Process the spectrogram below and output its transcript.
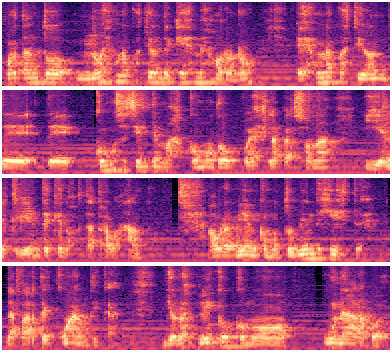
Por tanto, no es una cuestión de qué es mejor o no, es una cuestión de, cómo se siente más cómodo pues la persona y el cliente que lo está trabajando. Ahora bien, como tú bien dijiste, la parte cuántica, yo lo explico como un árbol.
